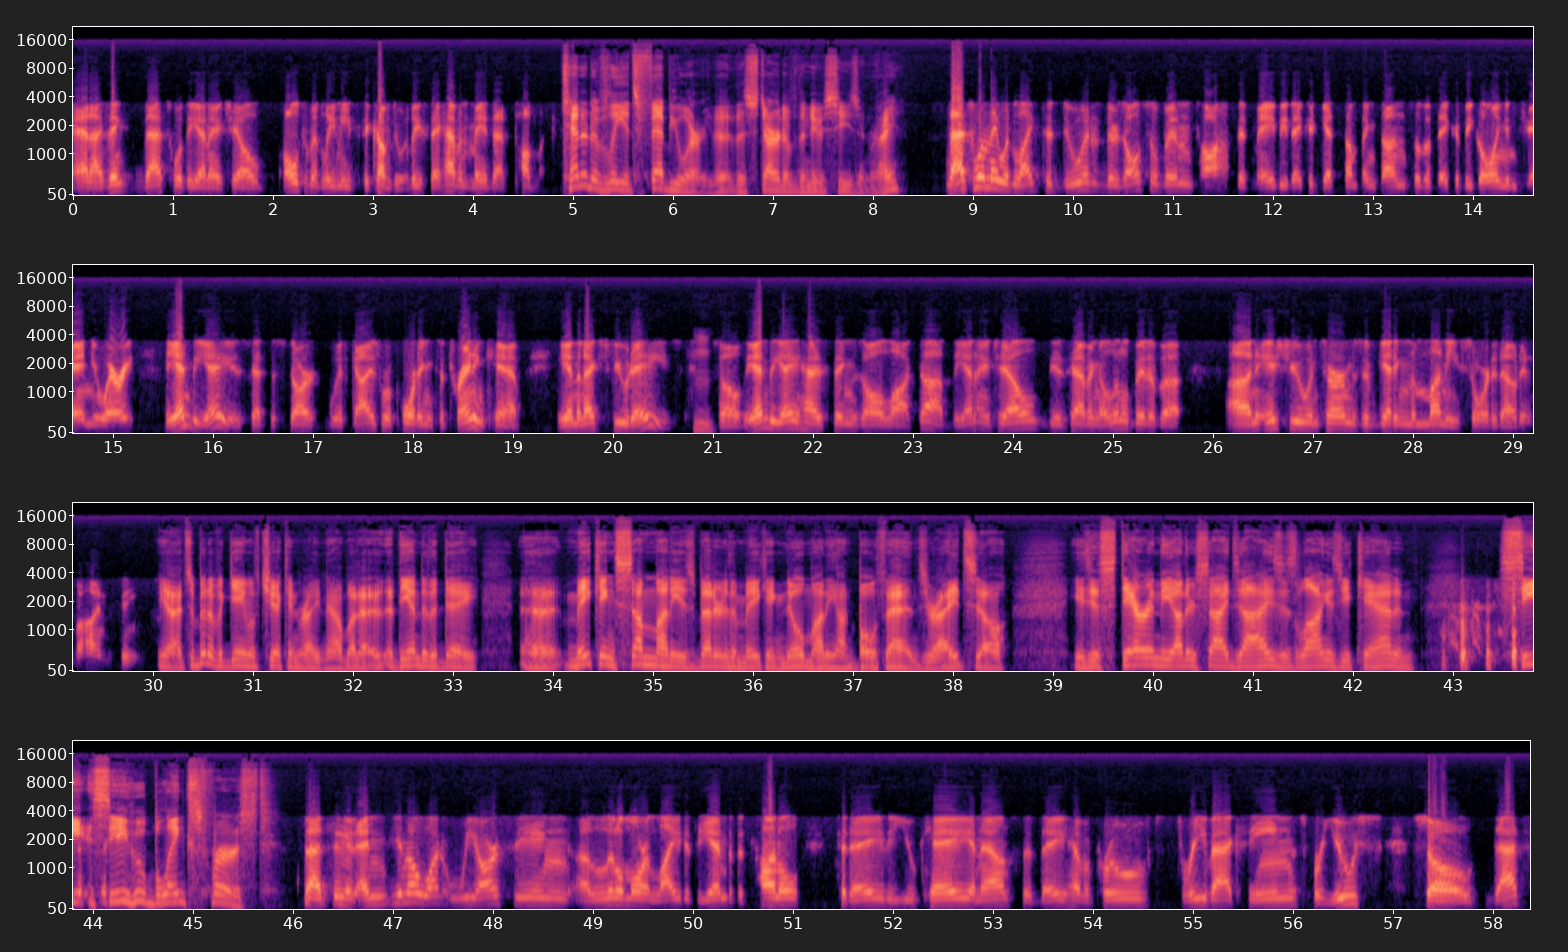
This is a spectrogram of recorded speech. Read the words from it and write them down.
And I think that's what the NHL ultimately needs to come to. At least they haven't made that public. Tentatively, it's February, the, the start of the new season, right? That's when they would like to do it. There's also been talk that maybe they could get something done so that they could be going in January. The NBA is set to start with guys reporting to training camp in the next few days. Hmm. So the NBA has things all locked up. The NHL is having a little bit of a an issue in terms of getting the money sorted out in behind the scenes. Yeah, it's a bit of a game of chicken right now, but uh, at the end of the day, uh, making some money is better than making no money on both ends, right? So you just stare in the other side's eyes as long as you can and see see who blinks first. That's it. And you know what? We are seeing a little more light at the end of the tunnel. Today, the UK announced that they have approved three vaccines for use. So that's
